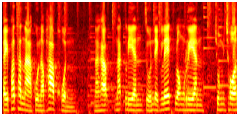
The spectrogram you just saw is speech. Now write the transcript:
ไปพัฒนาคุณภาพคนนะครับนักเรียนศูนย์เด็กเล็ก โรงเรียนชุมชน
